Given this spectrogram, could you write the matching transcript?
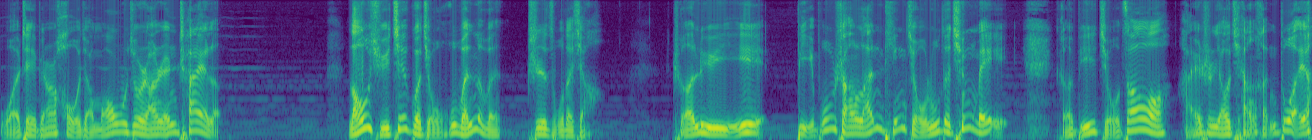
我这边后脚茅屋就让人拆了。老许接过酒壶，闻了闻，知足的笑。这绿蚁比不上兰亭酒炉的青梅，可比酒糟还是要强很多呀。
